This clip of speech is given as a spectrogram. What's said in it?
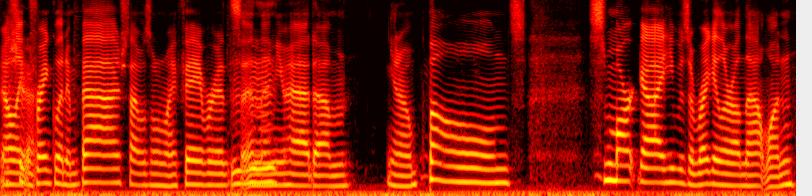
know, like Should've- Franklin and Bash, that was one of my favorites. And Mm-hmm. then you had, um, you know, Bones, Smart Guy. He was a regular on that one.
